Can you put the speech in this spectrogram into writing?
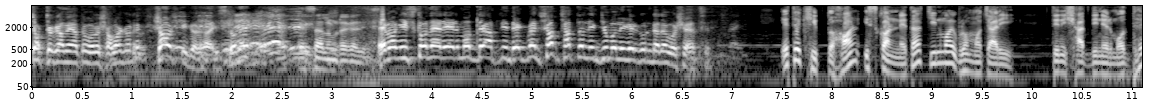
চট্টগ্রামে এত বড় সভা করে? সাহস কি করে হয় ইসকনের? এবং ইসকনের এর মধ্যে আপনি দেখবেন সব ছাত্রলীগ যুবলীগের গুন্ডারা বসে আছে। এতে ক্ষিপ্ত হন ইসকন নেতা চিন্ময় ব্রহ্মচারী। তিনি সাত দিনের মধ্যে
